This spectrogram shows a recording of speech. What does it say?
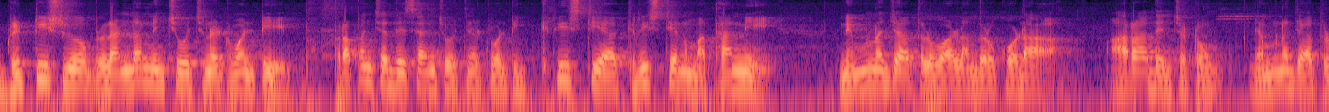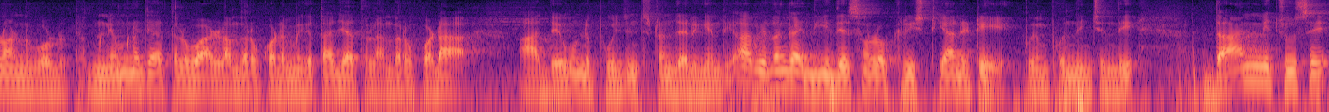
బ్రిటిష్ లండన్ నుంచి వచ్చినటువంటి ప్రపంచ దేశానికి వచ్చినటువంటి క్రిస్టియా క్రిస్టియన్ మతాన్ని నిమ్న జాతుల వాళ్ళందరూ కూడా ఆరాధించటం నిమ్న జాతులు కూడా నిమ్న జాతుల వాళ్ళందరూ కూడా మిగతా జాతులందరూ కూడా ఆ దేవుణ్ణి పూజించడం జరిగింది. ఆ విధంగా ఈ దేశంలో క్రిస్టియానిటీ పెంపొందించింది దాన్ని చూసే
